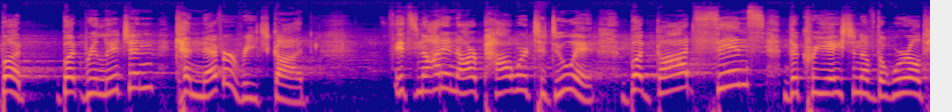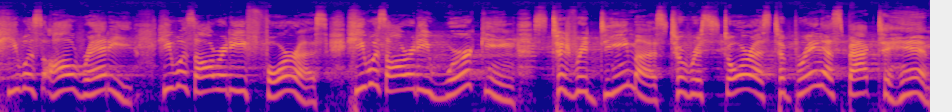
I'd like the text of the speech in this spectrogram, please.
But but religion can never reach God. It's not in our power to do it. But God, since the creation of the world, He was already, He was already for us. He was already working to redeem us, to restore us, to bring us back to Him.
